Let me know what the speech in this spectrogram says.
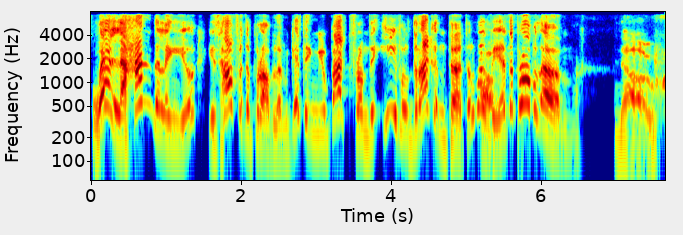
Well, handling you is half of the problem. Getting you back from the evil dragon turtle will Oh. be the problem. No.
